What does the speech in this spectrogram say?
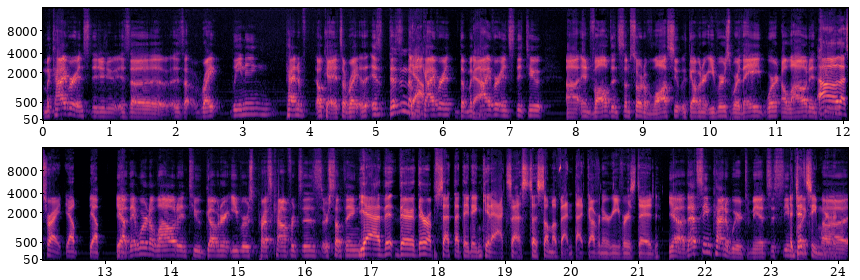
MacIver Institute is a is a right leaning kind of okay. It's a right. Is isn't the yeah. MacIver the MacIver yeah. Institute uh, involved in some sort of lawsuit with Governor Evers where they weren't allowed into? Oh, that's right. Yep, yep. Yeah, they weren't allowed into Governor Evers' press conferences or something. Yeah, they're they're upset that they didn't get access to some event that Governor Evers did. Yeah, that seemed kind of weird to me. It just seemed it did like, seem weird. Uh,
